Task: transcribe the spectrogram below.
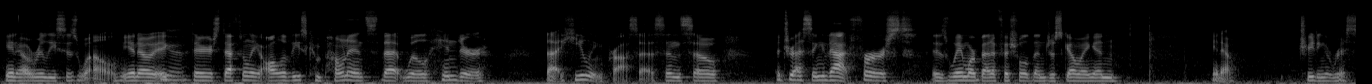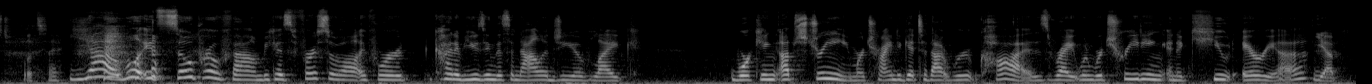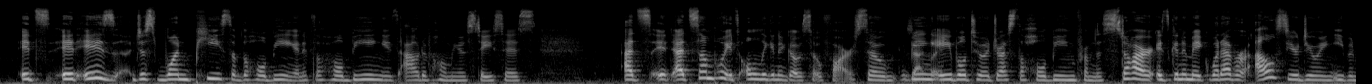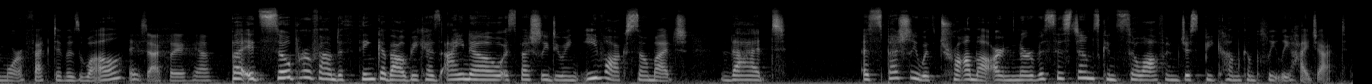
you know release as well you know it, yeah. there's definitely all of these components that will hinder that healing process and so addressing that first is way more beneficial than just going and you know treating a wrist, let's say. Yeah, well, it's so profound because, first of all, if we're kind of using this analogy of like working upstream or trying to get to that root cause, right? When we're treating an acute area, yep. It's it is just one piece of the whole being and if the whole being is out of homeostasis, at it, at some point it's only going to go so far. So exactly. being able to address the whole being from the start is going to make whatever else you're doing even more effective as well. Exactly. Yeah. But it's so profound to think about because I know, especially doing Evox so much, that especially with trauma, our nervous systems can so often just become completely hijacked.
